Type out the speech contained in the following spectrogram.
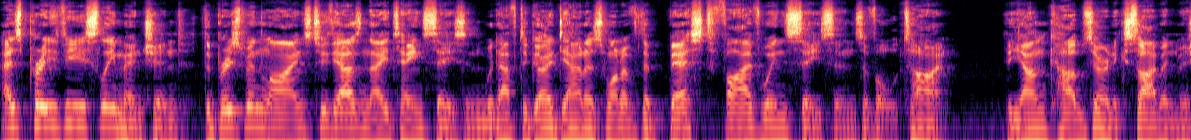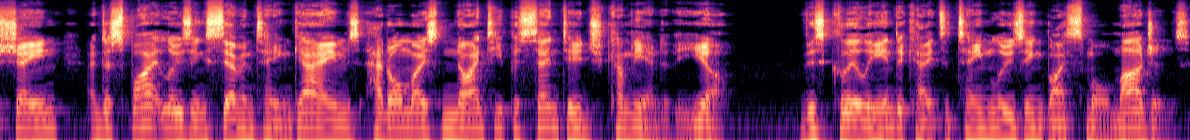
As previously mentioned, the Brisbane Lions 2018 season would have to go down as one of the best 5 win seasons of all time. The young Cubs are an excitement machine, and despite losing 17 games, had almost 90 percentage come the end of the year. This clearly indicates a team losing by small margins,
